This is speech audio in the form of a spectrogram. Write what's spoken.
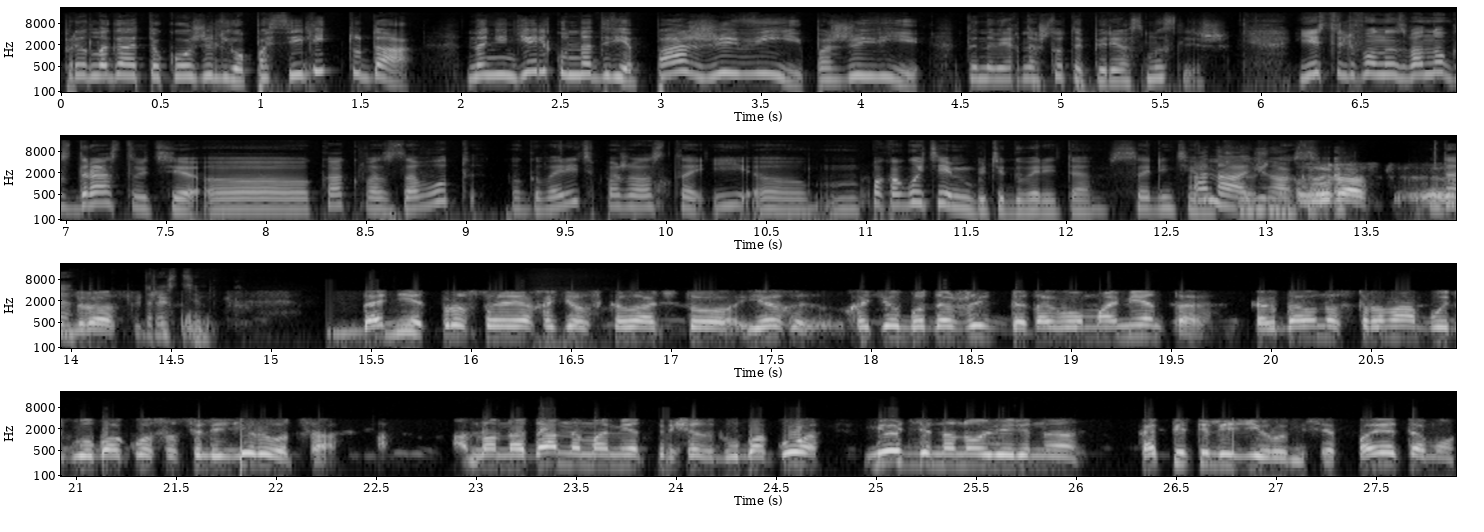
предлагают такое жилье, поселить туда на недельку, на две. Поживи, поживи. Ты, наверное, что-то переосмыслишь. Есть телефонный звонок. Здравствуйте. Э, Как вас зовут? Говорите, пожалуйста. И э, по какой теме будете говорить? Да, сориентируйтесь. Она одинаковая. Здравствуйте. Да, Здравствуйте. Здравствуйте. Да нет, просто я хотел сказать, что я хотел бы дожить до того момента, когда у нас страна будет глубоко социализироваться. Но на данный момент мы сейчас глубоко, медленно, но уверенно капитализируемся. Поэтому,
